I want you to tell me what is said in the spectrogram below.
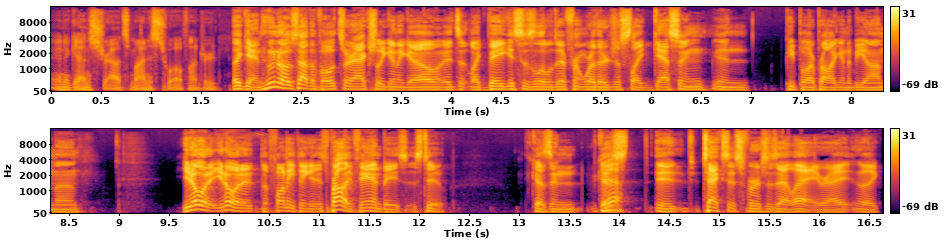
and again Stroud's minus twelve hundred. again, who knows how the votes are actually going to go? It's like Vegas is a little different where they're just like guessing, and people are probably going to be on the. You know what? You know what? It, the funny thing is, it's probably fan bases too, because in because it, Texas versus LA, right? Like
